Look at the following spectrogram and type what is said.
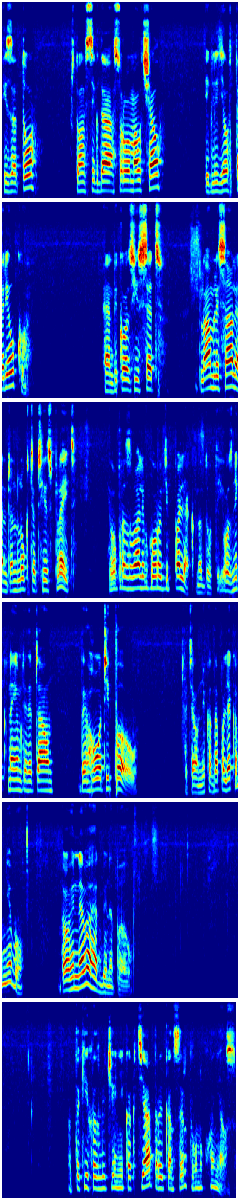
И за то, что он всегда сурово молчал и глядел в тарелку, and because he sat glumly silent and looked at his plate, его прозвали в городе поляк надутый. He was nicknamed in the town the haughty Pole, хотя он никогда поляком не был, though he never had been a Pole. От таких развлечений, как театр и концерты, он уклонялся.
